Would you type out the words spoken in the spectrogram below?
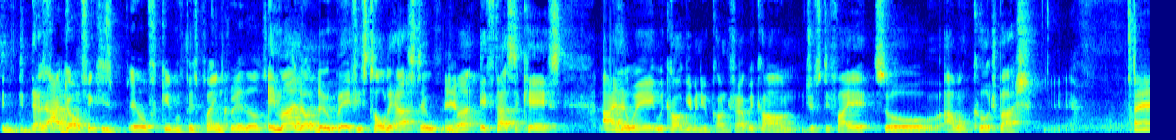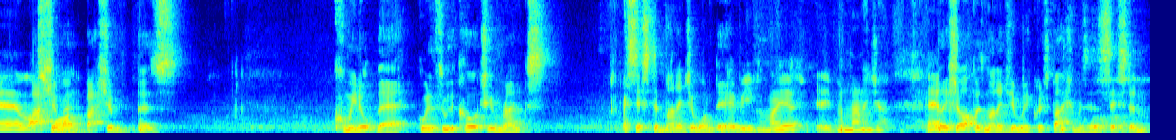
Definitely. I don't think he's, he'll give up his playing career though. He might not do, but if he's told he has to, he Yeah. might, if that's the case, either way, we can't give him a new contract. We can't justify it. So I want Coach Bash. Uh, last Basham, one. Basham as coming up there, going through the coaching ranks, assistant manager one day. Maybe even manager. Even manager. Uh, Billy Sharp as manager with Chris Basham as his assistant.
